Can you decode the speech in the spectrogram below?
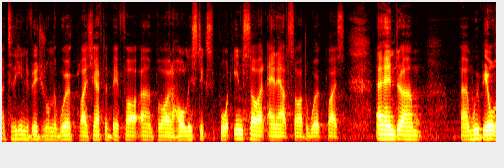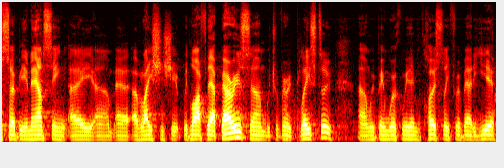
uh, to the individual in the workplace. You have to be, um, provide a holistic support inside and outside the workplace. And um, um, we'll be also be announcing a, um, a, a, relationship with Life Without Barriers, um, which we're very pleased to. We've been working with them closely for about a year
